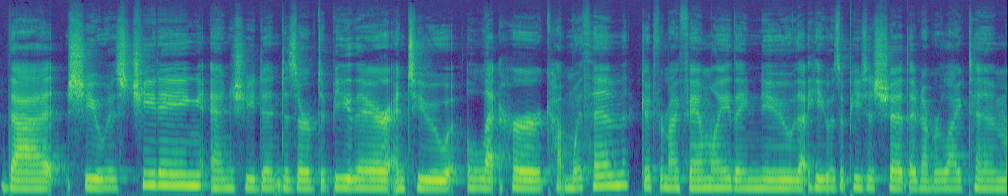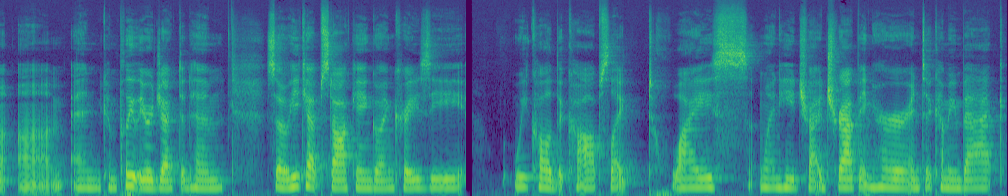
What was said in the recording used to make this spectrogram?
that she was cheating and she didn't deserve to be there and to let her come with him. Good for my family. They knew that he was a piece of shit. They've never liked him um, and completely rejected him. So he kept stalking going crazy. We called the cops like twice when he tried trapping her into coming back.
